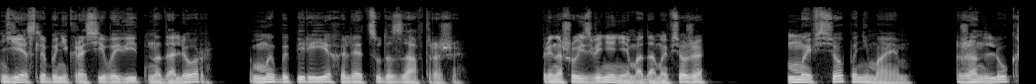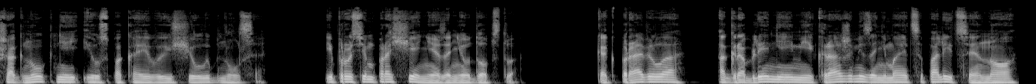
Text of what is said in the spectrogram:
Если бы не красивый вид на Далер, мы бы переехали отсюда завтра же. Приношу извинения, мадам, и все же...» «Мы все понимаем». Жан-Люк шагнул к ней и успокаивающе улыбнулся. «И просим прощения за неудобство. Как правило, Ограблениями и кражами занимается полиция, но...»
